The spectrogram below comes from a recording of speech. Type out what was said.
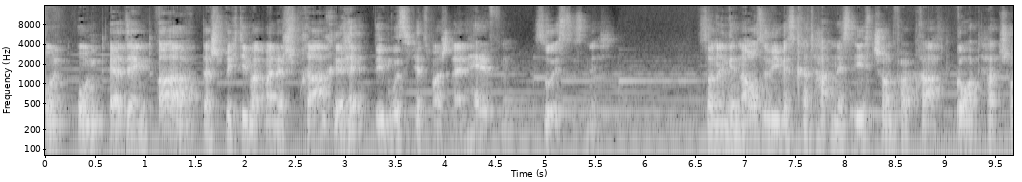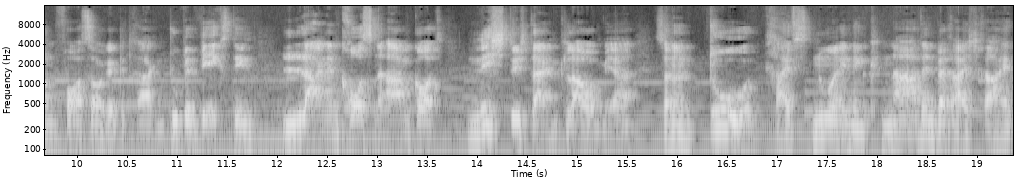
und, und er denkt, ah, da spricht jemand meine Sprache, dem muss ich jetzt mal schnell helfen. So ist es nicht. Sondern genauso wie wir es gerade hatten, es ist schon vollbracht. Gott hat schon Vorsorge getragen. Du bewegst den langen, großen Arm Gott nicht durch deinen Glauben, ja, sondern du greifst nur in den Gnadenbereich rein,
